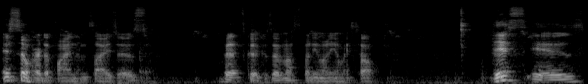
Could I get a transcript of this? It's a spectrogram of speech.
it's so hard to find them sizes. But that's good because I'm not spending money on myself. This is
